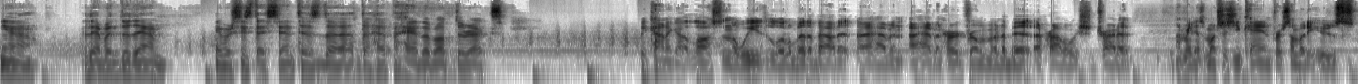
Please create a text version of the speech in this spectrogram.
Yeah, what happened to them? Ever since they sent us the the help ahead about the Rex. we kind of got lost in the weeds a little bit about it. I haven't I haven't heard from them in a bit. I probably should try to. I mean, as much as you can for somebody who's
